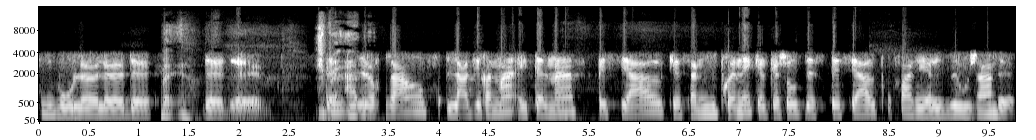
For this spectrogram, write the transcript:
ce niveau-là là, de, de, de à l'urgence, l'environnement est tellement spécial que ça nous prenait quelque chose de spécial pour faire réaliser aux gens de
